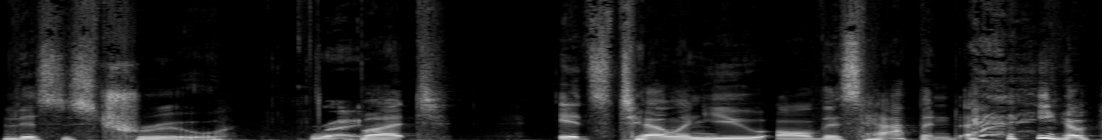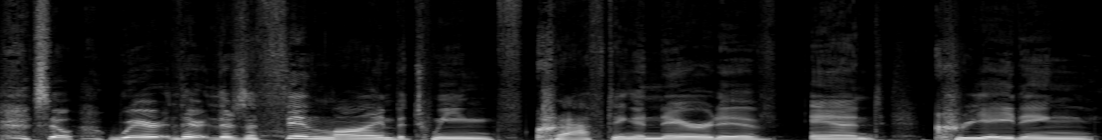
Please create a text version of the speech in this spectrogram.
this is true right but it's telling you all this happened you know so where there, there's a thin line between crafting a narrative and creating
